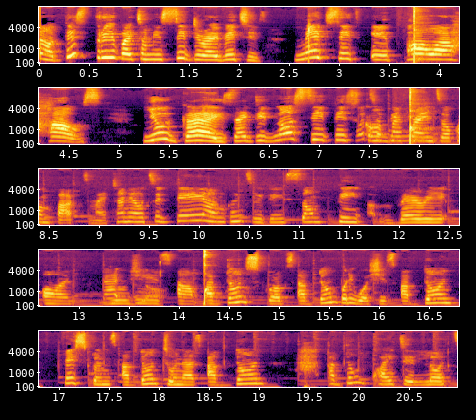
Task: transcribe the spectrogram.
Now, these three vitamin C derivatives makes it a powerhouse. You guys, I did not see this What's up, my friends? Welcome back to my channel. Today, I'm going to be doing something very unusual. um, I've done scrubs, I've done body washes, I've done face creams, I've done toners, I've done, I've done quite a lot,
